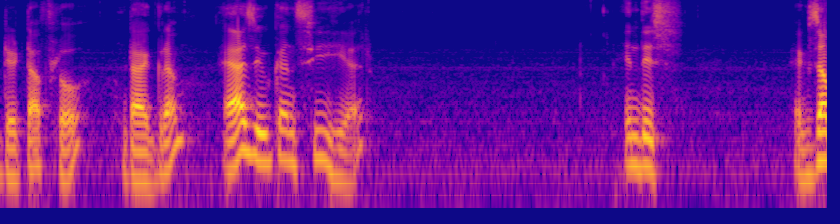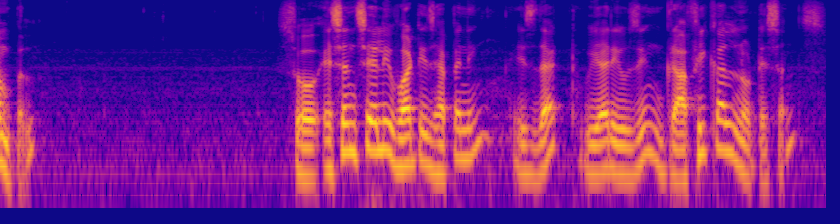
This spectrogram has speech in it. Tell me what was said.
data flow diagram as you can see here in this example. So, essentially what is happening is that we are using graphical notations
